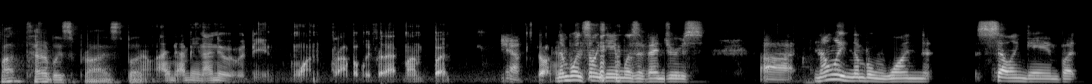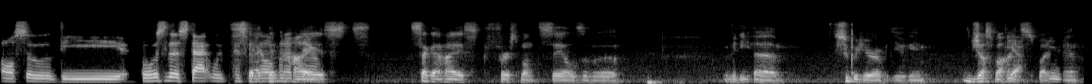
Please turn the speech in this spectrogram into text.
not terribly surprised, but Well, I, I mean, I knew it would be one probably for that month, but Yeah. Number one selling game was Avengers. Uh, not only number one selling game, but also the what was the stat with Second open up there? highest, second highest first month sales of a video uh, superhero video game, just behind Yeah. Spider-Man.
